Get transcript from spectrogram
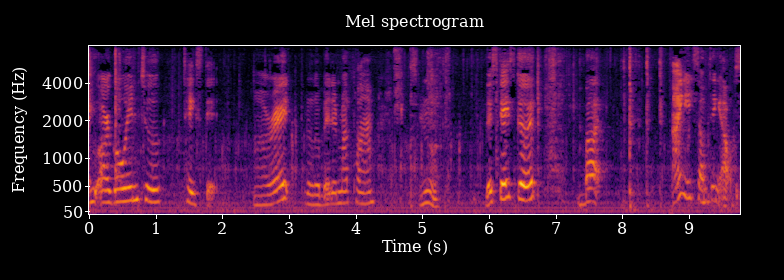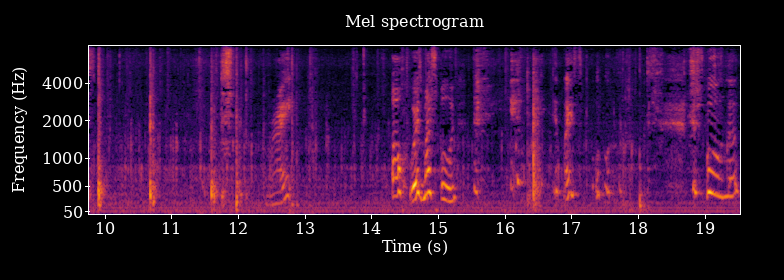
you are going to taste it all right put a little bit in my palm mm. this tastes good but I need something else all right oh where's my spoon my spoon the spoon, look.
